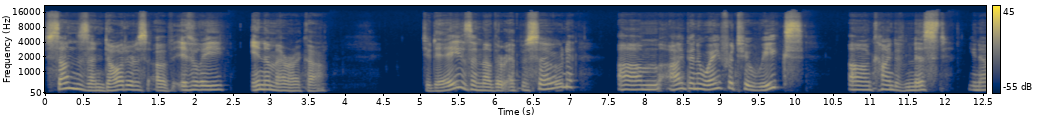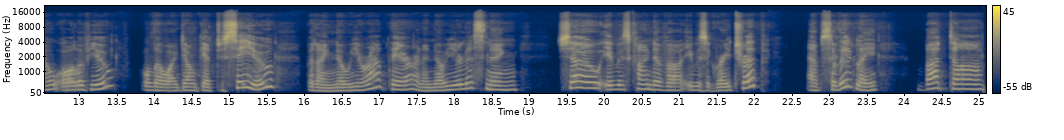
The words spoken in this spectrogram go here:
Sons and Daughters of Italy in America. Today is another episode. Um, I've been away for two weeks, uh, kind of missed, you know, all of you, although I don't get to see you but I know you're out there and I know you're listening. So it was kind of a, it was a great trip, absolutely. But uh,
